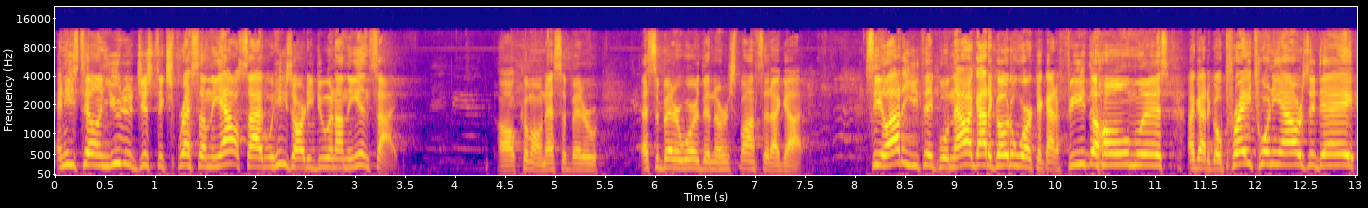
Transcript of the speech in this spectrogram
And he's telling you to just express on the outside what he's already doing on the inside. Oh, come on, that's a better that's a better word than the response that I got. See, a lot of you think, well, now I got to go to work. I got to feed the homeless. I got to go pray 20 hours a day.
